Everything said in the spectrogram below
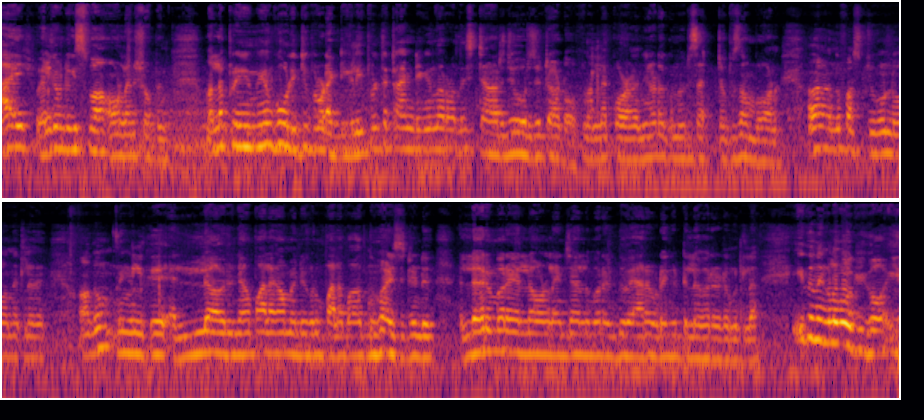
Hi welcome to Isma online shopping നല്ല പ്രീമിയം ക്വാളിറ്റി പ്രോഡക്റ്റുകൾ ഇപ്പോഴത്തെ ട്രെൻഡിങ് എന്ന് പറയുന്നത് സ്റ്റാർ ജോർജിട്ടാട്ടോ നല്ല കുഴഞ്ഞു കിടക്കുന്ന ഒരു സെറ്റപ്പ് സംഭവമാണ്. അതാണ് ഇന്ന് ഫസ്റ്റ് കൊണ്ടുവന്നിട്ടുള്ളത്. അതും നിങ്ങൾക്ക് എല്ലാവരും ഞാൻ പല കമന്റുകളും പല ഭാഗത്തു നിന്നും എല്ലാവരും പറയും എല്ലാ ഓൺലൈൻ ചാനലും പറയും ഇത് വേറെ എവിടെയും കിട്ടില്ല വേറെ എവിടെയും കിട്ടില്ല. ഇത് നിങ്ങൾ നോക്കിക്കോ ഈ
